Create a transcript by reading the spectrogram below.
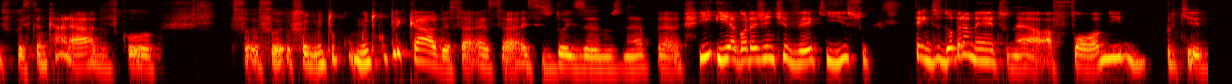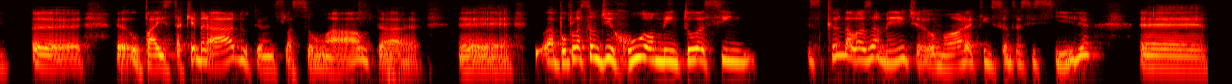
ficou escancarado, ficou foi, foi, foi, muito, muito complicado essa, essa, esses dois anos, né? E, e, agora a gente vê que isso tem desdobramentos, né? A fome, porque o país está quebrado, tem uma inflação alta, é, a população de rua aumentou assim escandalosamente. Eu moro aqui em Santa Cecília. É,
